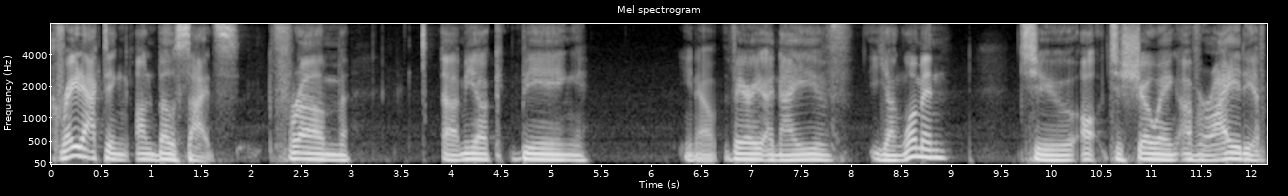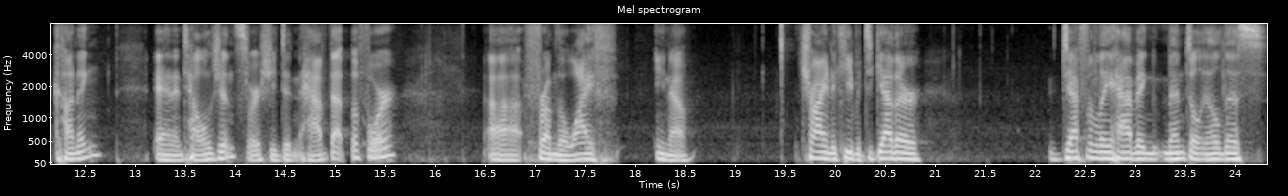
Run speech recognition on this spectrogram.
Great acting on both sides, from uh, Miyok being, you know, very a naive young woman to uh, to showing a variety of cunning and intelligence where she didn't have that before uh, from the wife, you know, trying to keep it together, definitely having mental illness,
